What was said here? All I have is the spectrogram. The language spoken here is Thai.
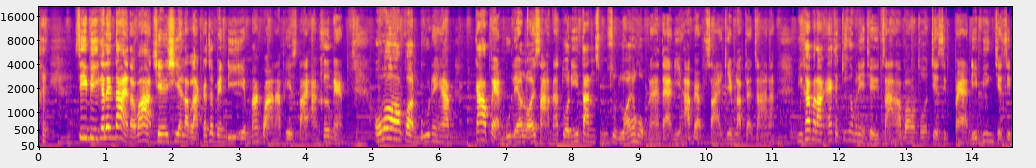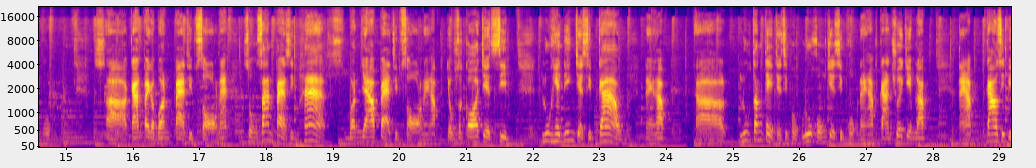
CB ก็เล่นได้แต่ว่าเชียร์หลักๆ ก็จะเป็น DM มากกว่านะเพย์สไตล์อังเคิลแมนโอเวอร์ก่อนบูทนะครับ 98 บูทแล้ว 103 นะ ตัวนี้ตันสูงสุด 106 นะ แต่อันนี้อัพแบบสายเกมรับจ๋าๆนะ มีค่าพลังแอคแท็กกิ้งคอมบิเนต73ครับบอลโทน 78ดิฟบิ้ง76 การไปกับบอล 82 นะ ส่งสั้น 85 บอลยาว 82 นะครับ จบสกอร์ 70 ลูกเฮดดิ้ง 79 นะครับลูกตั้งเตะ 76 ลูกโค้ง 76 นะครับ การช่วยเกมรับนะครับ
